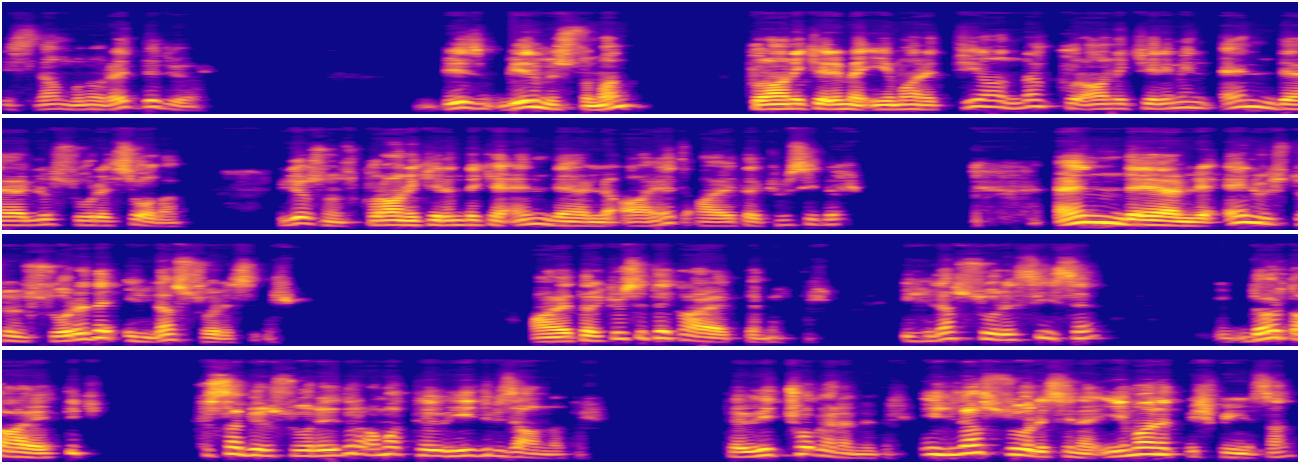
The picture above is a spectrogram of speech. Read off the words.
İslam bunu reddediyor. Biz bir Müslüman Kur'an-ı Kerim'e iman ettiği anda Kur'an-ı Kerim'in en değerli suresi olan biliyorsunuz Kur'an-ı Kerim'deki en değerli ayet ayet-el kürsidir. En değerli, en üstün sure de İhlas suresidir. Ayet-el kürsi tek ayet demektir. İhlas suresi ise dört ayetlik kısa bir suredir ama tevhidi bize anlatır. Tevhid çok önemlidir. İhlas suresine iman etmiş bir insan,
